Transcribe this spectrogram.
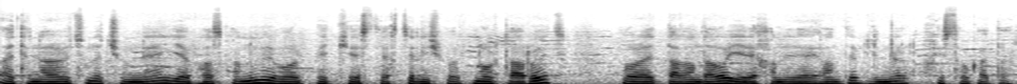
այդ հնարավորությունը չունեն եւ հասկանում են, որ պետք է ստեղծել ինչ-որ նոր կառույց, որ այդ տաղանդավոր երեխաների հանդեպ լինել խիստ հոգատար։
